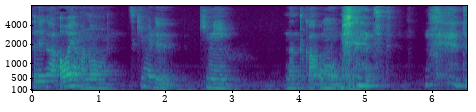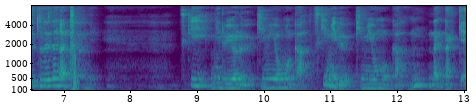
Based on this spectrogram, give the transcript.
それが青山の月見る君なんとか思うずっと出たかったのに。月見る夜君思うか？月見る君思うか？ん？なんだっけ？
